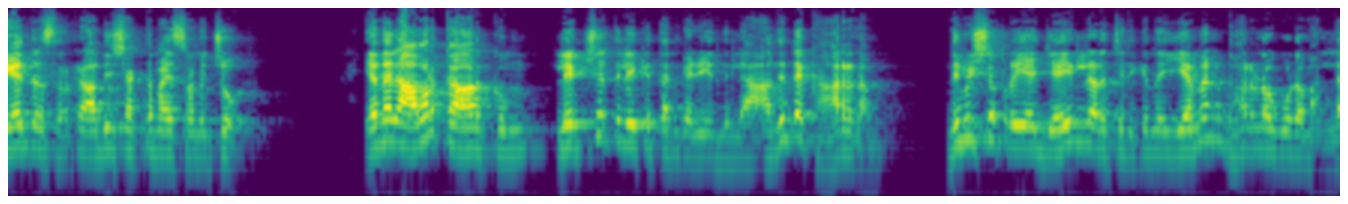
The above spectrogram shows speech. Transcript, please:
കേന്ദ്ര സർക്കാർ അതിശക്തമായി ശ്രമിച്ചു. എന്നാൽ അവർക്കാർക്കും ലക്ഷ്യത്തിലേക്ക് എത്താൻ കഴിയുന്നില്ല. അതിന്റെ കാരണം നിമിഷപ്രിയ ജയിലിൽ അടച്ചിരിക്കുന്ന യമൻ ഭരണകൂടമല്ല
